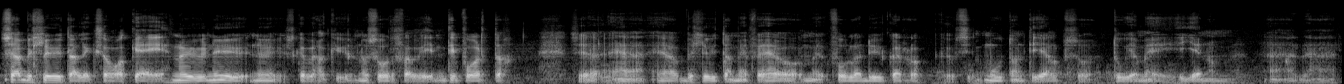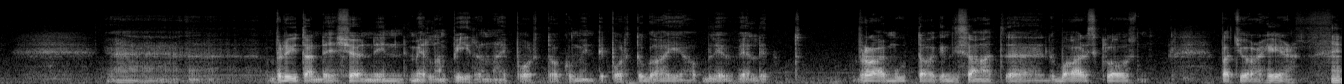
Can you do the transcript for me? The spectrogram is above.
Så jag beslutade liksom, okej, okay, nu, nu, nu ska vi ha kul, nu surfar vi in till Porto. Så jag, jag, beslutade mig för det och med fulla dukar och motorn till hjälp så tog jag mig igenom äh, det här äh, brytande sjön in mellan pirarna i Porto och kom in till Portugal och blev väldigt bra mottagen. De sa att uh, the bar is closed but you are here.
